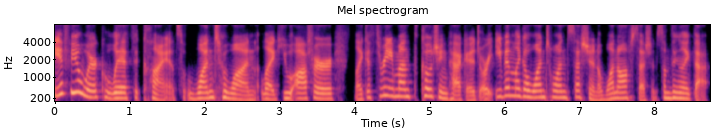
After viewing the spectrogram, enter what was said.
if you work with clients one to one, like you offer like a three month coaching package or even like a one to one session, a one off session, something like that,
